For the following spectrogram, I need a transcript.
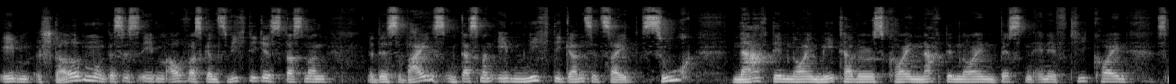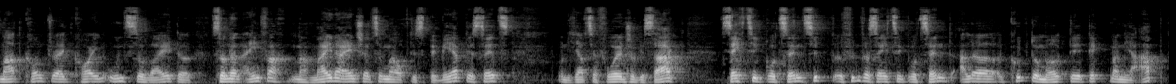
eben sterben. Und das ist eben auch was ganz Wichtiges, dass man das weiß und dass man eben nicht die ganze Zeit sucht, nach dem neuen Metaverse-Coin, nach dem neuen besten NFT-Coin, Smart Contract-Coin und so weiter, sondern einfach nach meiner Einschätzung mal auf das Bewährte setzt. Und ich habe es ja vorhin schon gesagt, 60 Prozent, 65 Prozent aller Kryptomärkte deckt man ja ab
